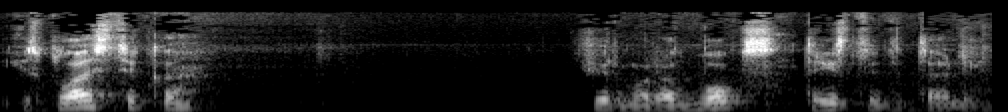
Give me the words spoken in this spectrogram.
из пластика фирмы Redbox 300 деталей.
